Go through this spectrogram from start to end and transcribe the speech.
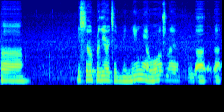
А, если вы предъявите обвинения ложные, да, да, да.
